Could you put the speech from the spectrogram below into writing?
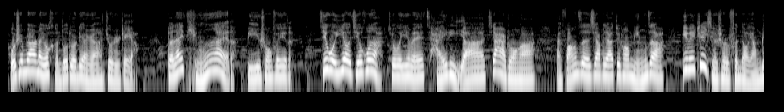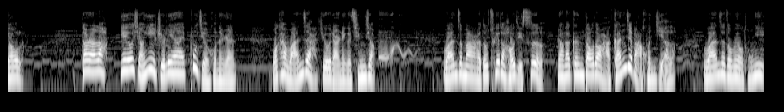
我身边呢有很多对恋人啊，就是这样，本来挺恩爱的，比翼双飞的，结果一要结婚啊，就会因为彩礼呀、嫁妆啊、哎房子加不加对方名字啊，因为这些事儿分道扬镳了。当然了，也有想一直恋爱不结婚的人。我看丸子啊就有点那个倾向。丸子妈都催他好几次了，让他跟叨叨啊赶紧把婚结了，丸子都没有同意。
